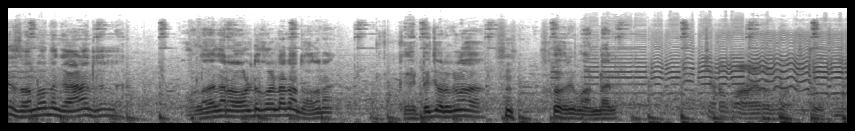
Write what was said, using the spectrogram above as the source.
കഴുത്തിൽ സ്വർണമൊന്നും കാണാനില്ലല്ലോ. ഉള്ളതൊക്കെ റോൾഡ് ഗോൾഡാന്നാ തോന്നണേ. കെട്ടിച്ചൊടുക്കണതാ. ഒരു മണ്ടൻ. നിന്റെ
